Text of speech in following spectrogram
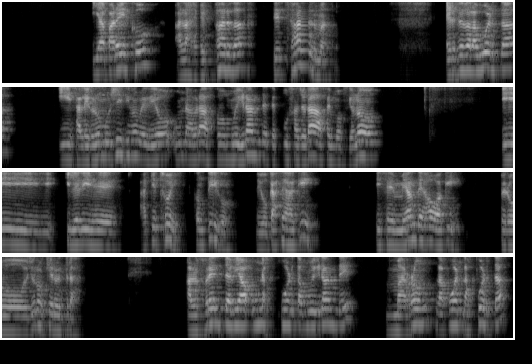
y aparezco a las espaldas de esta alma. Él se da la vuelta, y se alegró muchísimo, me dio un abrazo muy grande, se puso a llorar, se emocionó. Y, y le dije, aquí estoy, contigo. Digo, ¿qué haces aquí? Dice, me han dejado aquí, pero yo no quiero entrar. Al frente había unas puertas muy grandes, marrón, la las puertas,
